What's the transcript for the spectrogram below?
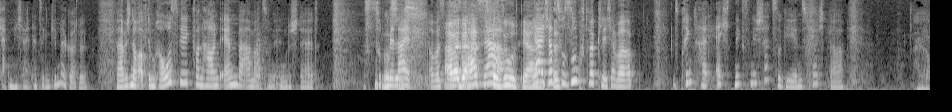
Die hatten nicht einen einzigen Kindergürtel. Dann habe ich noch auf dem Rausweg von H&M bei Amazon N bestellt. Es tut Das mir ist- leid, aber es Aber ist du so. hast es versucht, ja. Ja, ich habe es versucht, wirklich, aber es bringt halt echt nichts, in die Stadt zu gehen. Es ist furchtbar. Ja,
